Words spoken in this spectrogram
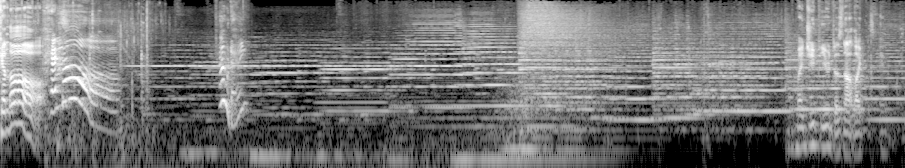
Hello! Hello! Cody! My GPU does not like this game.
